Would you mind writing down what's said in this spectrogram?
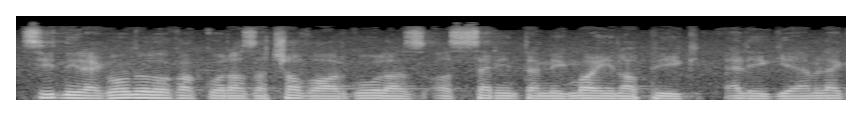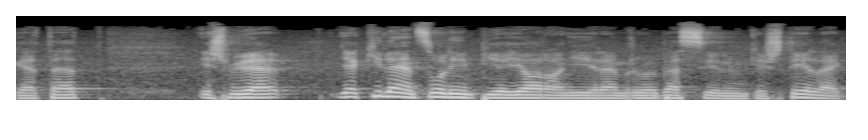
Sydneyre gondolok, akkor az a csavargól, az, az szerintem még mai napig eléggé emlegetett. És mivel ugye kilenc olimpiai aranyéremről beszélünk, és tényleg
